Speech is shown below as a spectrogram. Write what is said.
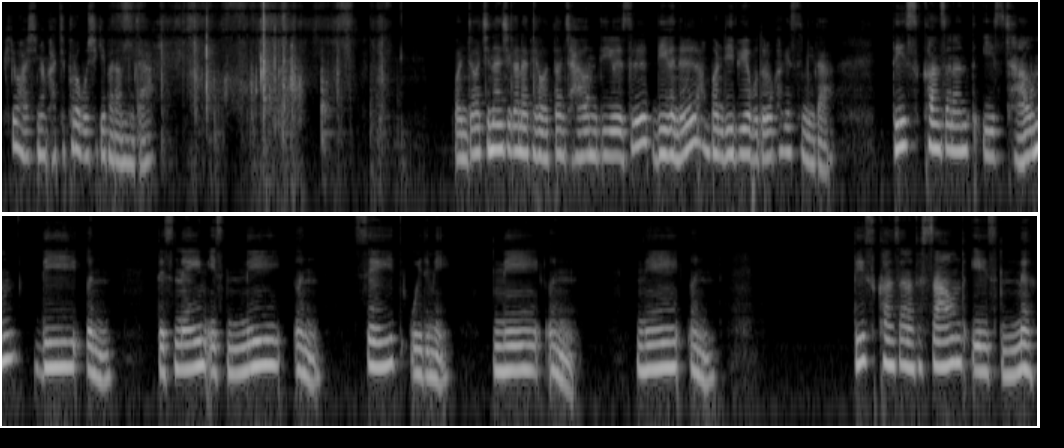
필요하시면 같이 풀어보시기 바랍니다. 먼저 지난 시간에 배웠던 자음 니읒을, 니은을 한번 리뷰해 보도록 하겠습니다. This consonant is 자음 니은. This name is 니은. Say it with me. 니은. 니은. This consonant sound is 느.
